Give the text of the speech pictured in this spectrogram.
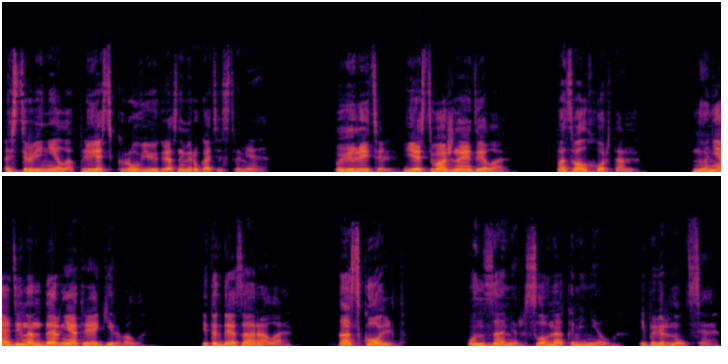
Остервенела, плюясь кровью и грязными ругательствами. «Повелитель, есть важное дело!» — позвал Хортон. Но ни один Эндер не отреагировал. И тогда я заорала. «Аскольд!» Он замер, словно окаменел, и повернулся.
